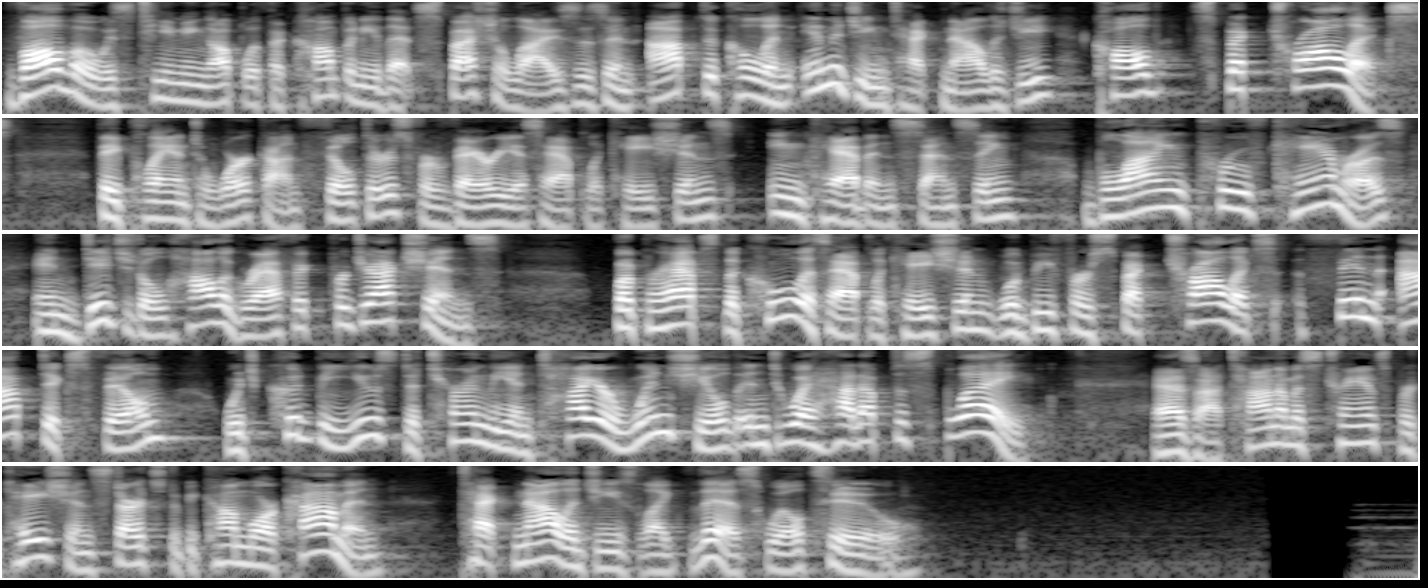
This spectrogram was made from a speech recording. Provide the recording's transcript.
Volvo is teaming up with a company that specializes in optical and imaging technology called Spectralics. They plan to work on filters for various applications, in cabin sensing, blind proof cameras, and digital holographic projections. But perhaps the coolest application would be for Spectralics' thin optics film, which could be used to turn the entire windshield into a head up display. As autonomous transportation starts to become more common, technologies like this will too.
